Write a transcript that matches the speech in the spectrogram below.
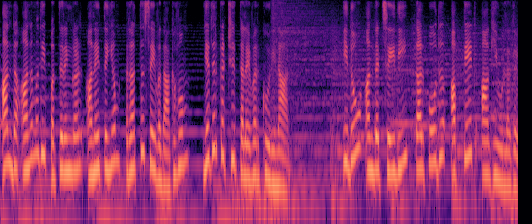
அந்த அனுமதி பத்திரங்கள் அனைத்தையும் ரத்து செய்வதாகவும் எதிர்க்கட்சி தலைவர் கூறினார். இதோ அந்த செய்தி தற்போது அப்டேட் ஆகியுள்ளது.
